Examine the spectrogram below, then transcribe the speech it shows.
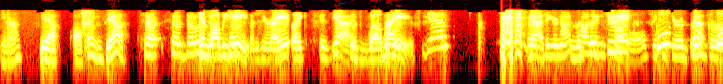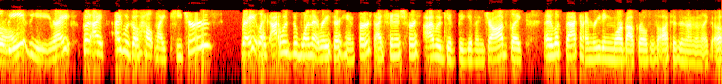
you know? Yeah. All things. Yeah. So so those and well behaved, right? Like is, yeah, is, it well behaved. Right. Yes. yes. So you're not causing student. trouble because School, you're a good yeah, girl. School's easy, right? But I I would go help my teachers, right? Like I was the one that raised their hand first. I'd finish first. I would give be given jobs. Like I look back and I'm reading more about girls with autism and I'm like, oh,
